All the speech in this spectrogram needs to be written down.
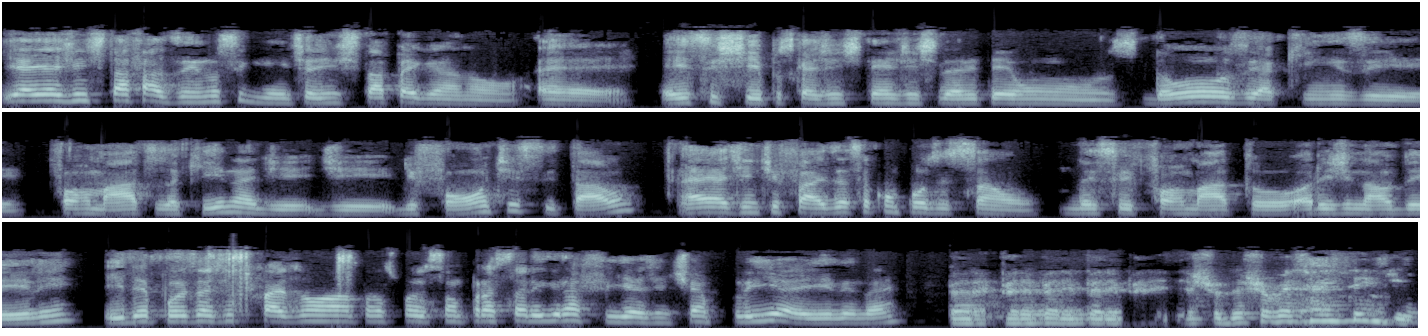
e aí a gente está fazendo o seguinte, a gente está pegando é, esses tipos que a gente tem, a gente deve ter uns 12 a 15 formatos aqui, né, de, de, de fontes e tal. Aí a gente faz essa composição nesse formato original dele, e depois a gente faz uma transposição para serigrafia, a gente amplia ele, né? Peraí, peraí, peraí, peraí, peraí. Deixa, deixa eu ver se eu entendi.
